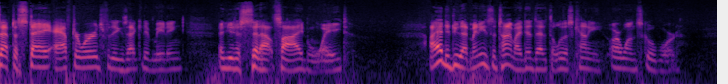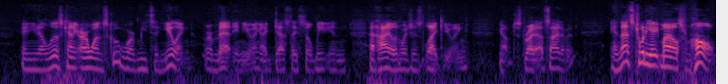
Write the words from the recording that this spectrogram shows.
have to stay afterwards for the executive meeting, and you just sit outside and wait. I had to do that many of the time. I did that at the Lewis County R1 School Board, and you know, Lewis County R1 School Board meets in Ewing or met in Ewing. I guess they still meet in at Highland, which is like Ewing, you know, just right outside of it and that's 28 miles from home.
